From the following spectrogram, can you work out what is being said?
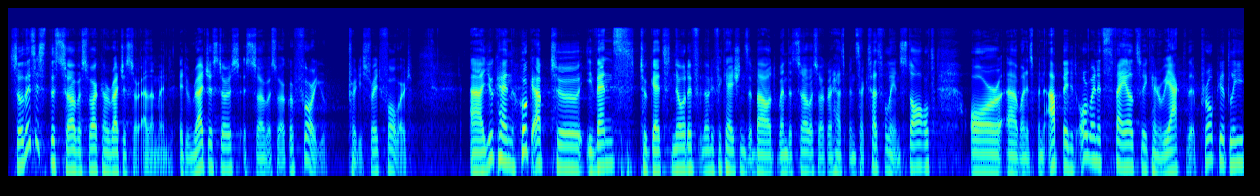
So this is the service worker register element. It registers a service worker for you. Pretty straightforward. Uh, you can hook up to events to get notif notifications about when the service worker has been successfully installed, or uh, when it's been updated, or when it's failed, so you can react appropriately.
